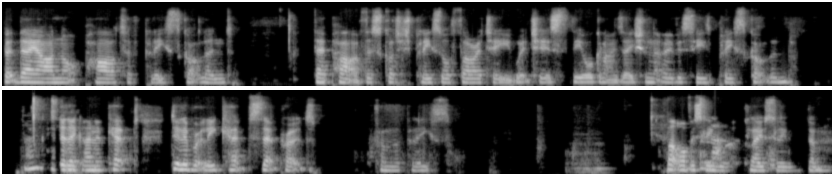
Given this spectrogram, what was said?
but they are not part of Police Scotland. They're part of the Scottish Police Authority, which is the organisation that oversees Police Scotland. Okay. So they kind of kept deliberately kept separate from the police, but obviously work closely with them.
